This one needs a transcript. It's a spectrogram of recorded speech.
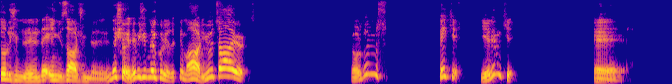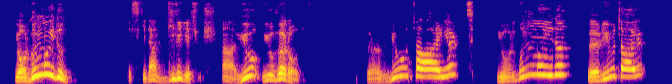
soru cümlelerinde, emizar cümlelerinde şöyle bir cümle kuruyorduk değil mi? Are you tired? Yorgun musun? Peki diyelim ki eee, yorgun muydun? Eskiden dili geçmiş. Ha, you, you were oldu. Were you tired? Yorgun muydun? Were you tired?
